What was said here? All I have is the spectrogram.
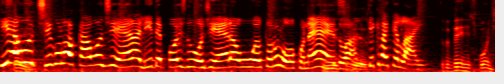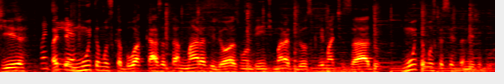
que é o antigo local onde era ali, depois do onde era o Eu Toro Louco, né, Isso Eduardo? mesmo. O que, que vai ter lá, hein? Tudo bem, gente? Bom dia. Bom Vai dia. ter muita música boa, a casa tá maravilhosa, um ambiente maravilhoso, climatizado, muita música sertaneja boa.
